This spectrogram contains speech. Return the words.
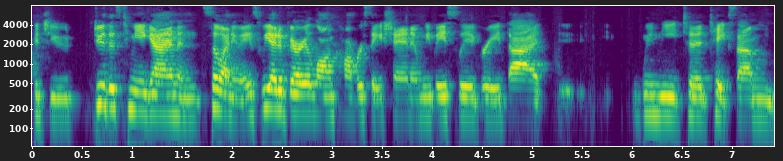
could you do this to me again and so anyways we had a very long conversation and we basically agreed that we need to take some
